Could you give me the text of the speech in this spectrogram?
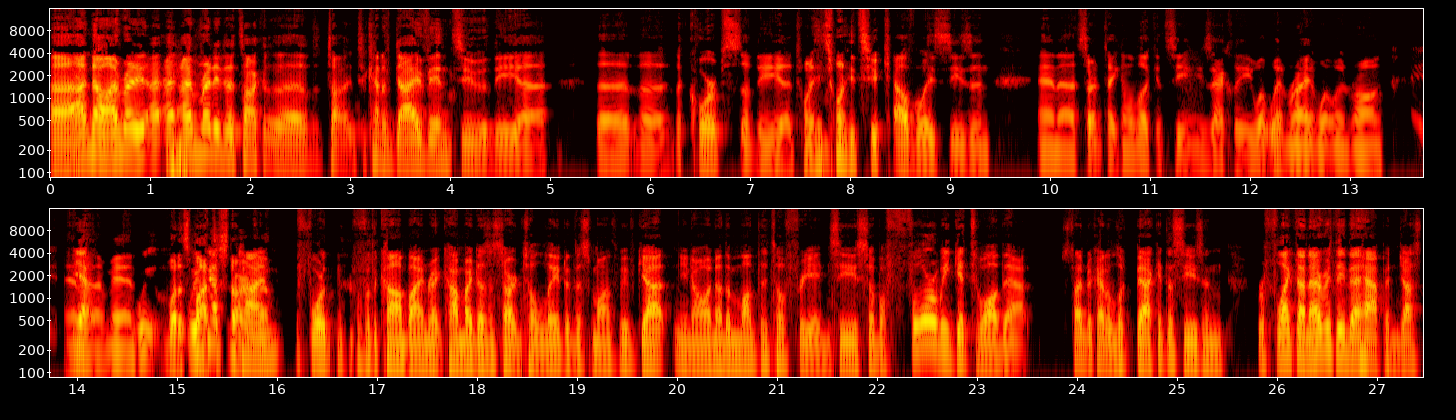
Uh, yeah. No, I'm ready. I, am ready to talk, uh, talk, to kind of dive into the uh, the the the corpse of the uh, 2022 Cowboys season and uh, start taking a look and seeing exactly what went right, and what went wrong. And yeah, uh, man, we, what a spot We've to start! time huh? before before the combine, right? Combine doesn't start until later this month. We've got you know another month until free agency. So before we get to all that, it's time to kind of look back at the season, reflect on everything that happened just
